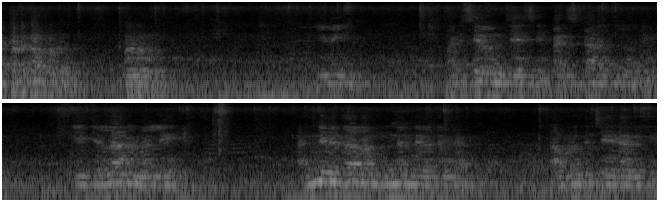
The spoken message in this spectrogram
ఎప్పటికప్పుడు మనం ఇవి పరిశీలన చేసి ఈ జిల్లాను మళ్ళీ అన్ని విధాల ముందండే విధంగా అభివృద్ధి చేయడానికి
